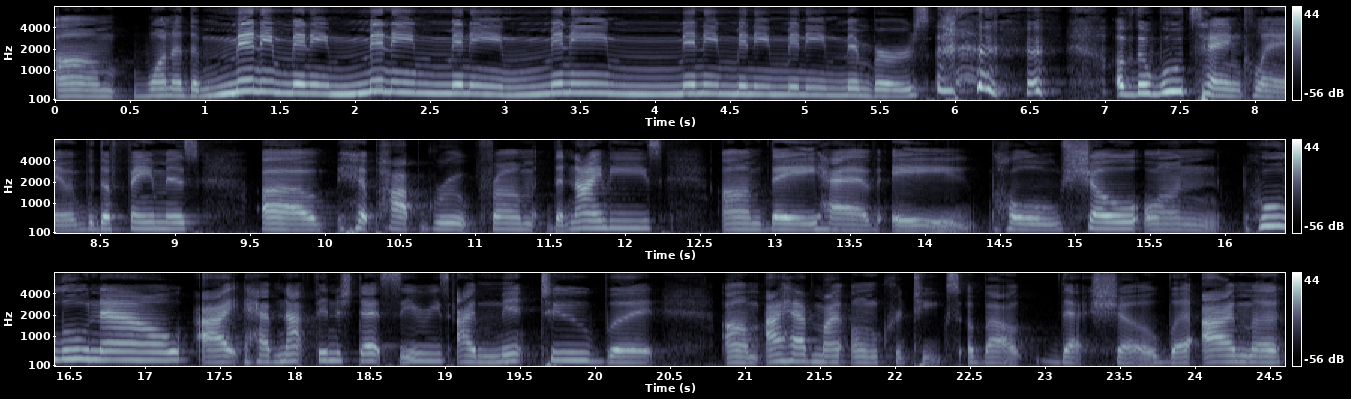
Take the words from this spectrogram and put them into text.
Um, one of the many, many, many, many, many, many, many, many members of the Wu Tang Clan, the famous uh, hip hop group from the 90s. Um, they have a whole show on Hulu now. I have not finished that series. I meant to, but um, I have my own critiques about that show. But I'm a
